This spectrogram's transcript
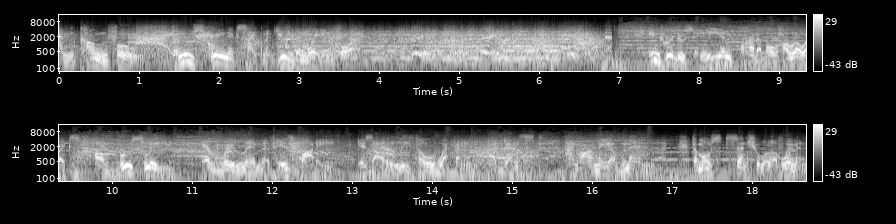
and Kung Fu, the new screen excitement you've been waiting for. Introducing the incredible heroics of Bruce Lee. Every limb of his body is a lethal weapon against an army of men, the most sensual of women,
